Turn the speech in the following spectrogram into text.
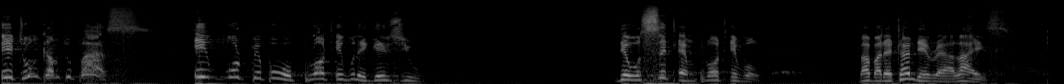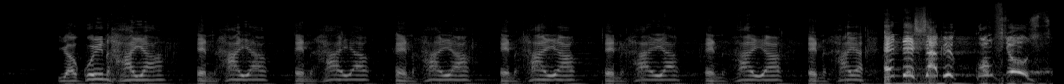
It won't come to pass. Evil people will plot evil against you. They will sit and plot evil. But by the time they realize you are going higher and higher and higher and higher and higher and higher and higher and higher, and they shall be confused.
